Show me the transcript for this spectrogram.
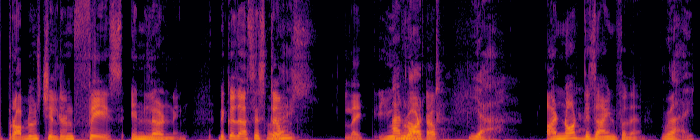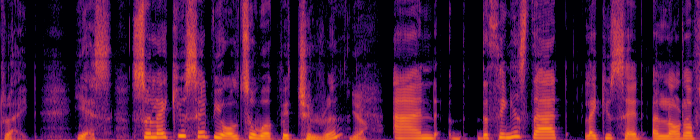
the problems children face in learning because our systems like you Are brought not- up Yeah. are not designed for them Right, right. Yes. So, like you said, we also work with children. Yeah. And the thing is that, like you said, a lot of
